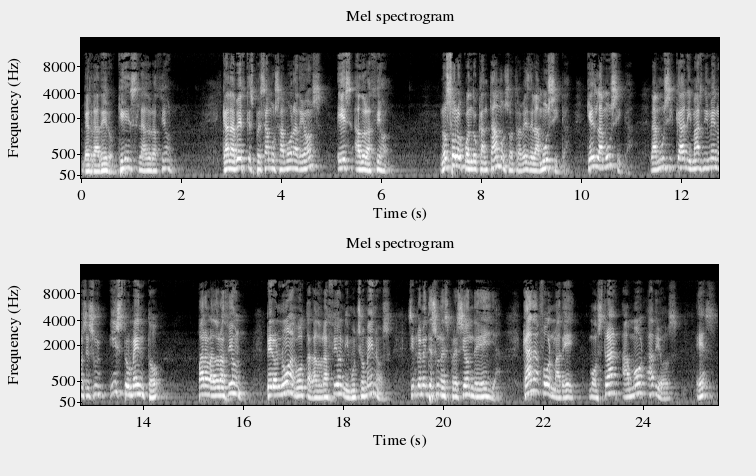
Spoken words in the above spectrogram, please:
verdadero. ¿Qué es la adoración? Cada vez que expresamos amor a Dios es adoración. No solo cuando cantamos o a través de la música. ¿Qué es la música? La música, ni más ni menos, es un instrumento para la adoración, pero no agota la adoración, ni mucho menos. Simplemente es una expresión de ella. Cada forma de mostrar amor a Dios es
